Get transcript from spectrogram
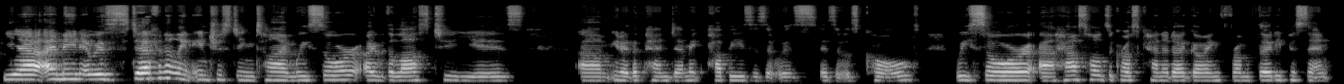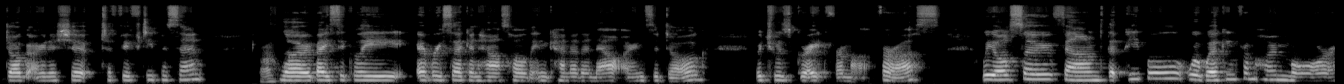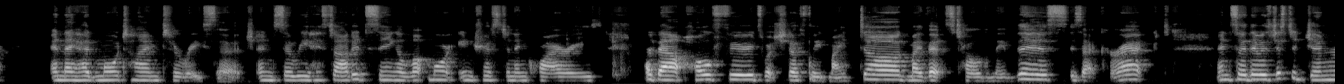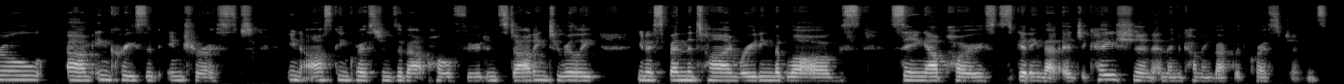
Yeah, I mean, it was definitely an interesting time. We saw over the last two years um, you know, the pandemic puppies, as it was as it was called. We saw uh, households across Canada going from 30% dog ownership to 50%. Wow. So basically, every second household in Canada now owns a dog, which was great for, for us. We also found that people were working from home more and they had more time to research. And so we started seeing a lot more interest and inquiries about whole foods. What should I feed my dog? My vet's told me this. Is that correct? And so there was just a general um, increase of interest in asking questions about whole food and starting to really, you know, spend the time reading the blogs, seeing our posts, getting that education, and then coming back with questions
